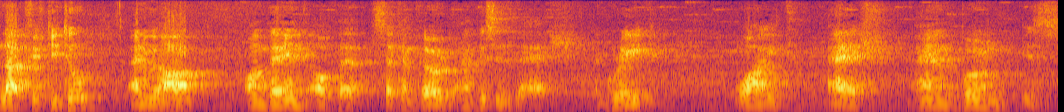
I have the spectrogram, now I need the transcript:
Lat 52 and we are on the end of the second third and this is the ash. A great white ash and the burn is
